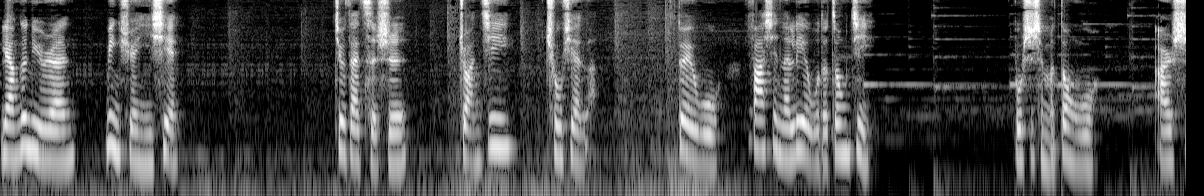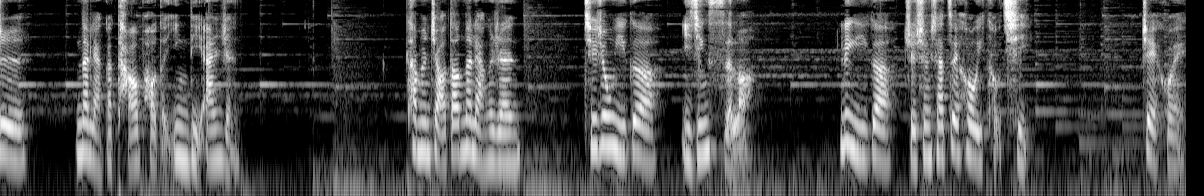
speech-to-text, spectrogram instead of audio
两个女人命悬一线。就在此时，转机出现了，队伍发现了猎物的踪迹，不是什么动物，而是那两个逃跑的印第安人。他们找到那两个人，其中一个已经死了，另一个只剩下最后一口气。这回，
